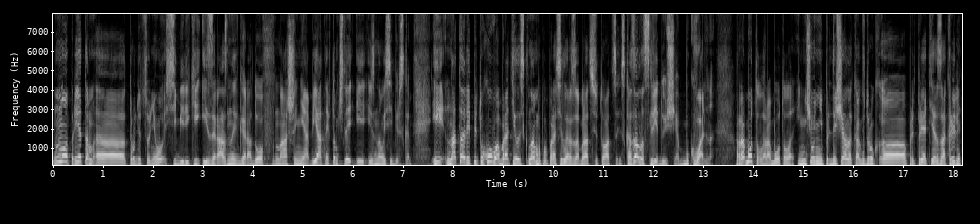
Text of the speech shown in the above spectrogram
но при этом э, трудятся у него сибиряки из разных городов нашей необъятной, в том числе и из Новосибирска. И Наталья Петухова обратилась к нам и попросила разобраться в ситуации. Сказала следующее, буквально. Работала, работала, и ничего не предвещало, как вдруг э, предприятие закрыли,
